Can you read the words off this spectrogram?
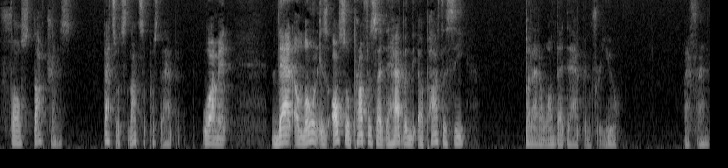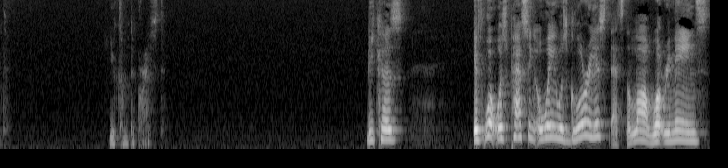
false doctrines. That's what's not supposed to happen. Well, I mean, that alone is also prophesied to happen, the apostasy, but I don't want that to happen for you, my friend. You come to Christ. Because if what was passing away was glorious, that's the law. What remains,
